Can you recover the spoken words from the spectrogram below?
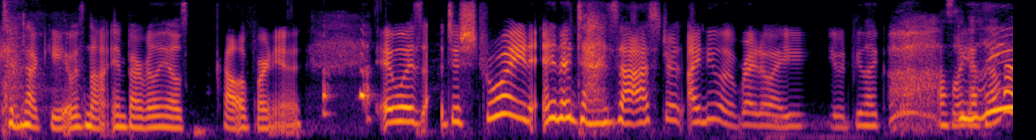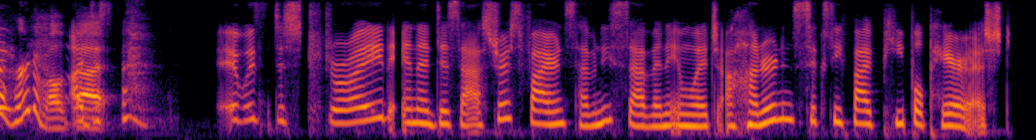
Kentucky. It was not in Beverly Hills, California. It was destroyed in a disaster. I knew it right away. You would be like, oh, I was like, really? I've never heard about that. Just, it was destroyed in a disastrous fire in 77 in which 165 people perished.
